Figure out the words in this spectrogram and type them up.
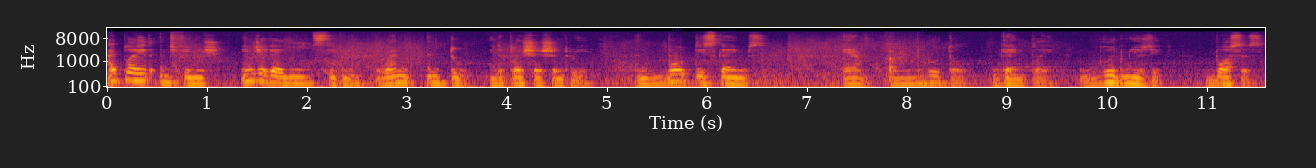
I played and finished Ninja Gaiden Sigma 1 and 2 in the PlayStation 3 and both these games have a brutal gameplay, good music, bosses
